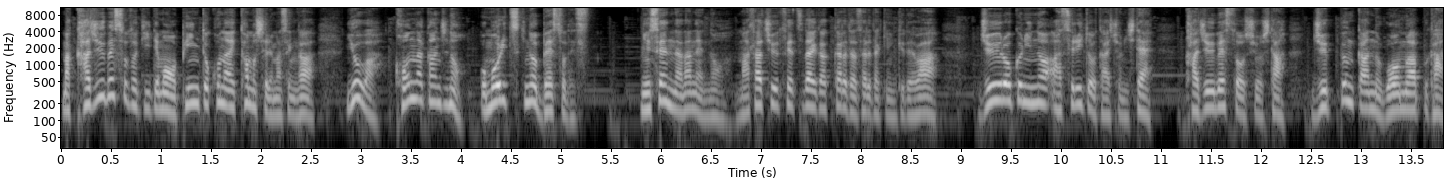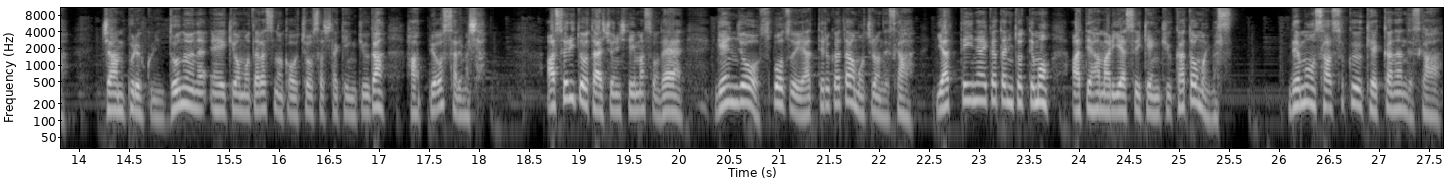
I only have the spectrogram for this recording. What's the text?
まあ、荷重ベストと聞いてもピンとこないかもしれませんが、要はこんな感じの重り付きのベストです。2007年のマサチューセッツ大学から出された研究では、16人のアスリートを対象にして、荷重ベストを使用した10分間のウォームアップが、ジャンプ力にどのような影響をもたらすのかを調査した研究が発表されました。アスリートを対象にしていますので、現状スポーツをやってる方はもちろんですが、やっていない方にとっても当てはまりやすい研究かと思います。でも早速結果なんですが、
